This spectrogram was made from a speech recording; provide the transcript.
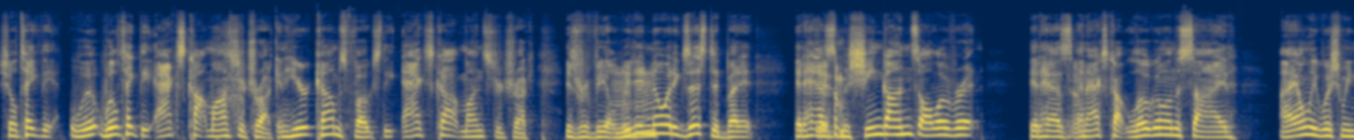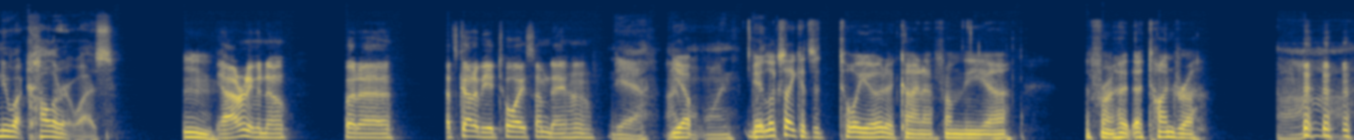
she'll take the we'll, we'll take the Axe Cop monster truck, and here it comes, folks. The Axe Cop monster truck is revealed. We didn't Mhm. know it existed, but it it has Yeah. machine guns all over it. It has Yep. an Axe Cop logo on the side. I only wish we knew what color it was. Mm. Yeah, I don't even know, but uh, that's got to be a toy someday, huh? Yeah, I Yep. want one. It looks like it's a Toyota kind of from the uh, the front hood, a Tundra. Ah.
